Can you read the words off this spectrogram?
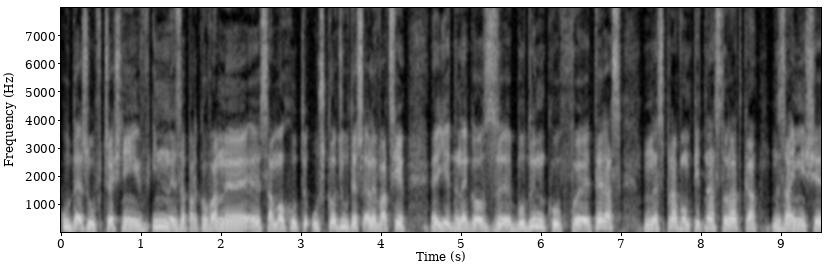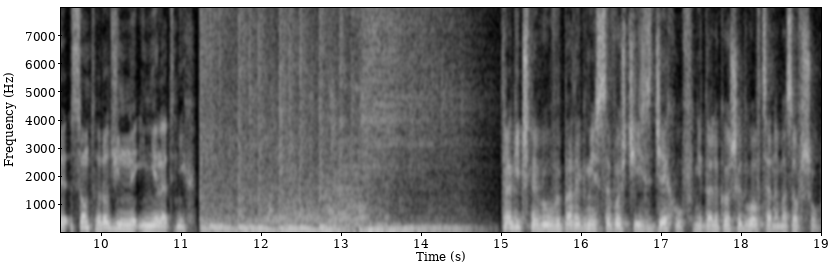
uderzył wcześniej w inny zaparkowany samochód. Uszkodził też elewację jednego z budynków. Teraz sprawą 15-latka zajmie się sąd rodzinny i nieletnich. Tragiczny był wypadek miejscowości Zdziechów, niedaleko Szydłowca na Mazowszu.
